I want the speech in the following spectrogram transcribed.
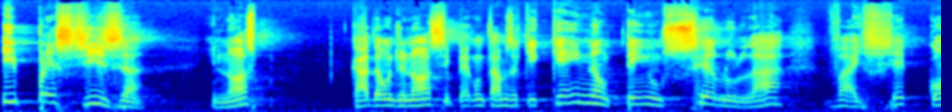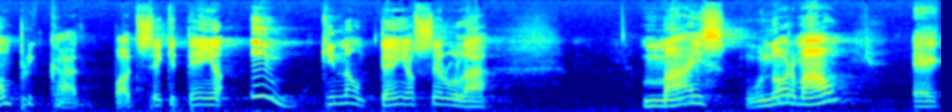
e precisa. E nós, cada um de nós, se perguntarmos aqui, quem não tem um celular, vai ser complicado. Pode ser que tenha um que não tenha o celular. Mas o normal é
